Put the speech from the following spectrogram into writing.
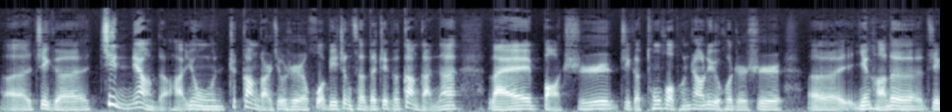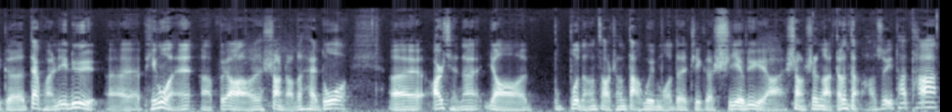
呃这个尽量的哈，用这杠杆就是货币政策的这个杠杆呢，来保持这个通货膨胀率或者是呃银行的这个贷款利率呃平稳啊，不要上涨的太多。呃，而且呢，要不不能造成大规模的这个失业率啊上升啊等等啊，所以他他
